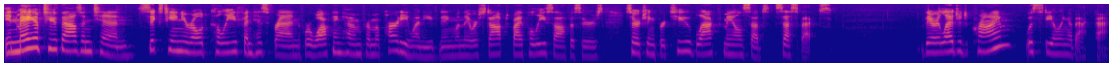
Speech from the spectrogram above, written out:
In May of 2010, 16 year old Kalief and his friend were walking home from a party one evening when they were stopped by police officers searching for two black male suspects. Their alleged crime was stealing a backpack.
